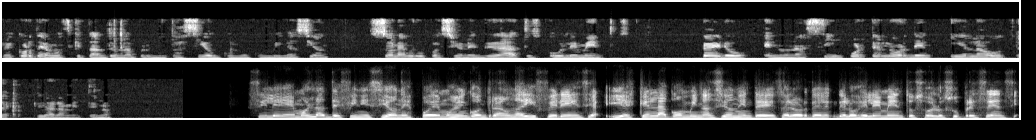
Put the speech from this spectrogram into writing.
Recordemos que tanto en la permutación como combinación son agrupaciones de datos o elementos, pero en una sí importa el orden y en la otra claramente no. Si leemos las definiciones podemos encontrar una diferencia y es que en la combinación interesa el orden de los elementos, solo su presencia,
